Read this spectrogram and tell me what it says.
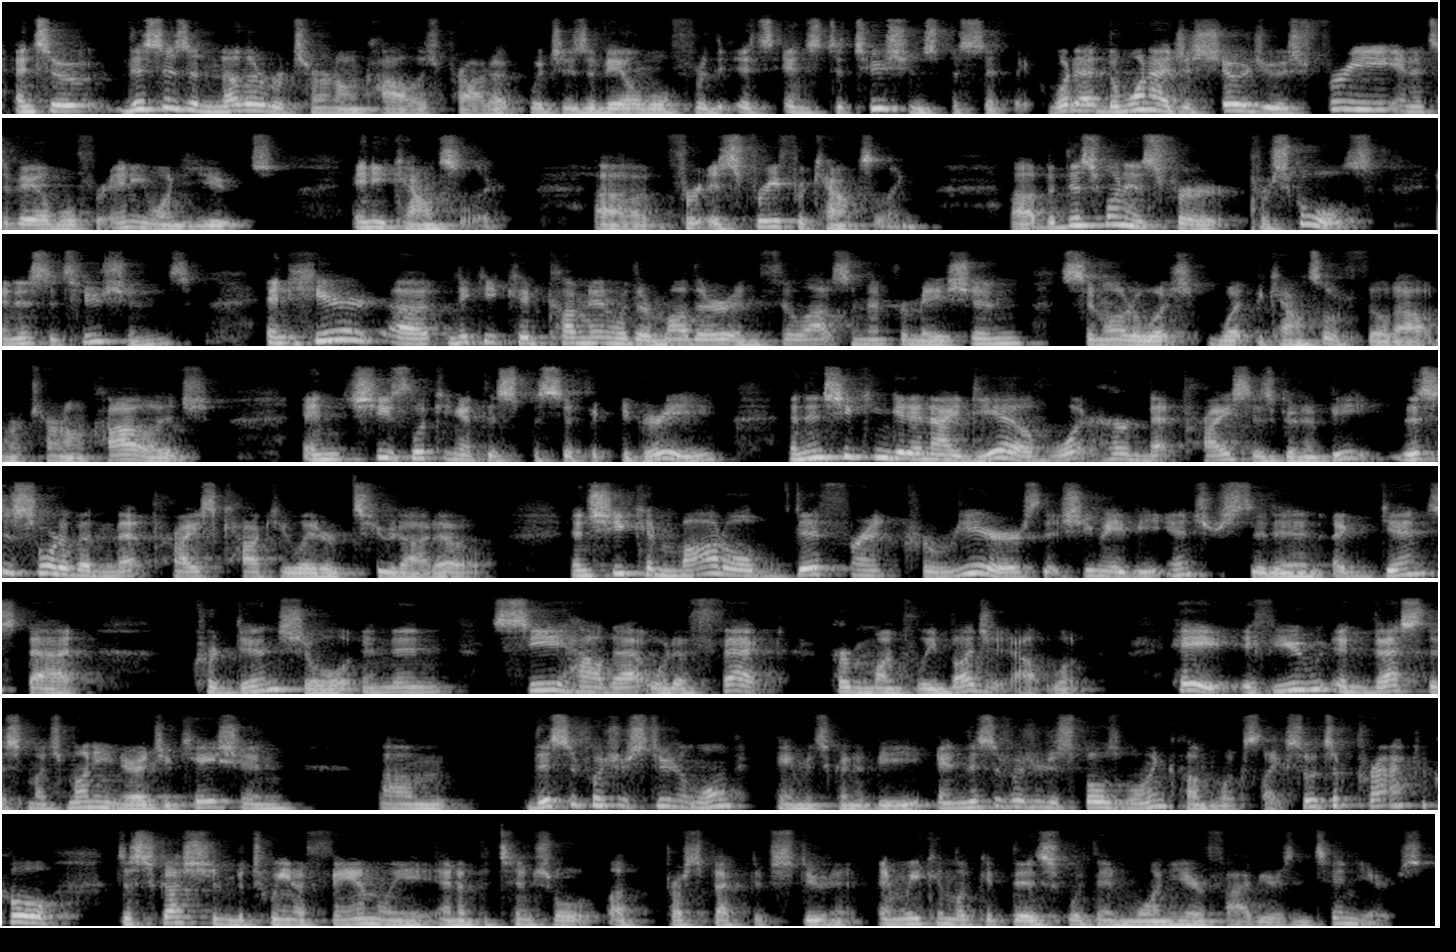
And so this is another return on college product, which is available for the, it's institution specific. What the one I just showed you is free and it's available for anyone to use, any counselor uh, for is free for counseling. Uh, but this one is for for schools and institutions. And here, uh, Nikki could come in with her mother and fill out some information similar to what what the counselor filled out in Return on College. And she's looking at this specific degree, and then she can get an idea of what her net price is going to be. This is sort of a net price calculator 2.0 and she can model different careers that she may be interested in against that credential and then see how that would affect her monthly budget outlook. Hey, if you invest this much money in your education, um, this is what your student loan payment is going to be, and this is what your disposable income looks like. So it's a practical discussion between a family and a potential a prospective student. And we can look at this within one year, five years, and 10 years.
